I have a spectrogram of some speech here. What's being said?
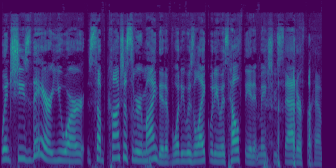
when she's there, you are subconsciously reminded of what he was like when he was healthy, and it makes you sadder for him.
